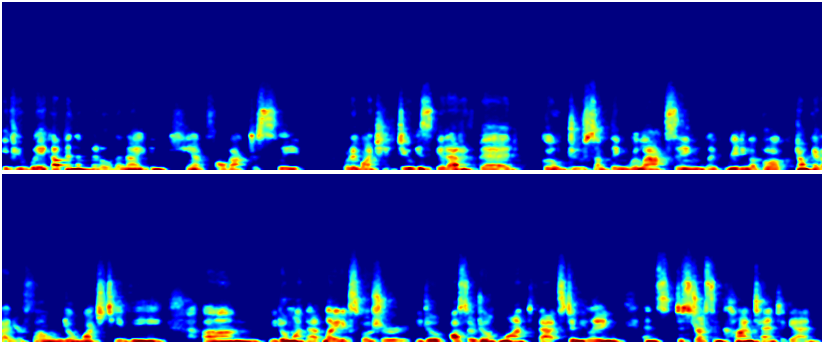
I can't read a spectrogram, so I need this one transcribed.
If you wake up in the middle of the night and you can't fall back to sleep, what I want you to do is get out of bed, go do something relaxing like reading a book. Don't get on your phone don't watch tv um, you don't want that light exposure. You don't also don't want that stimulating and distressing content again.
